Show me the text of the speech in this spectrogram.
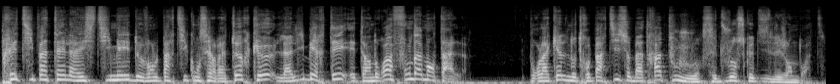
Preti Patel a estimé devant le Parti conservateur que la liberté est un droit fondamental pour laquelle notre parti se battra toujours. C'est toujours ce que disent les gens de droite.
